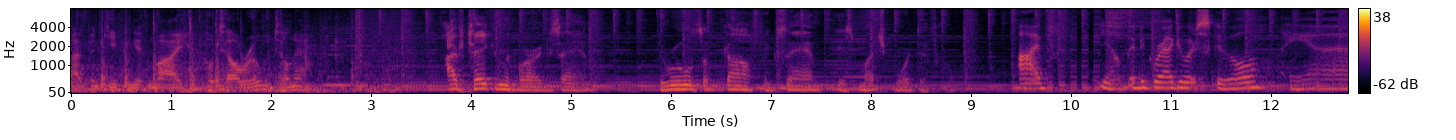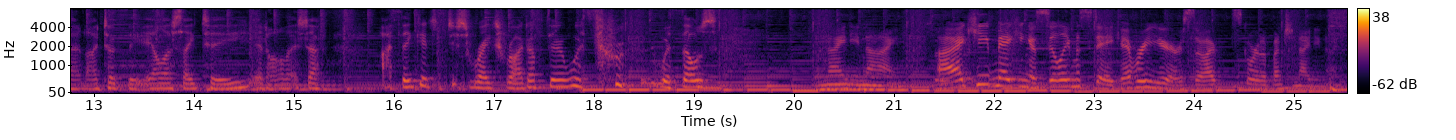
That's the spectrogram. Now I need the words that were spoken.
I've been keeping it in my hotel room until now. I've taken the bar exam. The rules of golf exam is much more difficult. I've, you know, been to graduate school and I took the LSAT and all that stuff. I think it just ranks right up there with with those. 99. I keep making a silly mistake every year, so I've scored a bunch of 99s.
